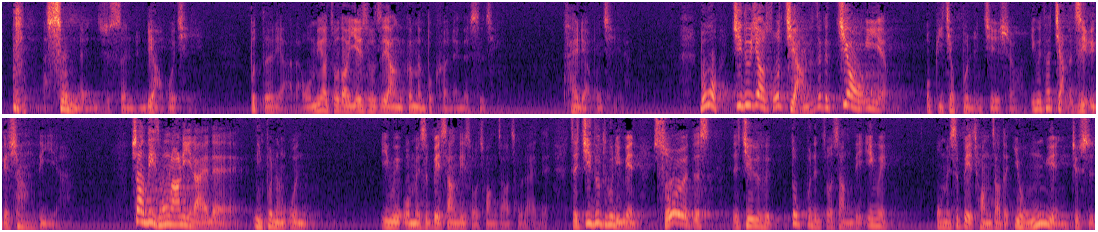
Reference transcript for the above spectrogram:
圣人就是圣人，了不起，不得了了。我们要做到耶稣这样根本不可能的事情，太了不起了。不过基督教所讲的这个教义啊，我比较不能接受，因为他讲的只有一个上帝啊，上帝从哪里来的？你不能问，因为我们是被上帝所创造出来的。在基督徒里面，所有的。基督徒都不能做上帝，因为我们是被创造的，永远就是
